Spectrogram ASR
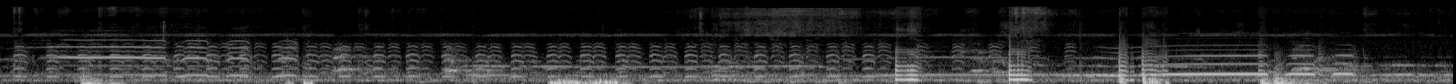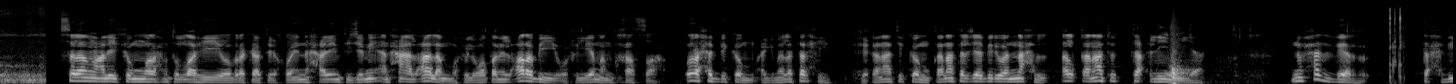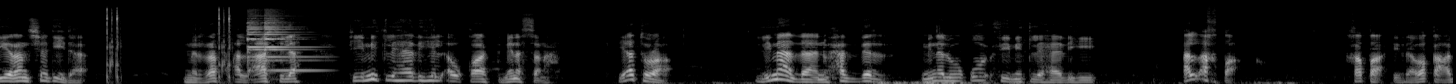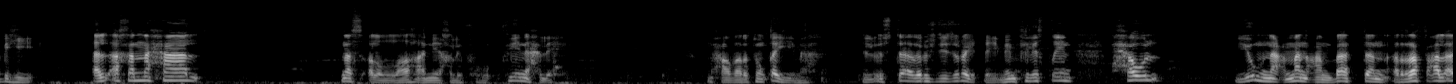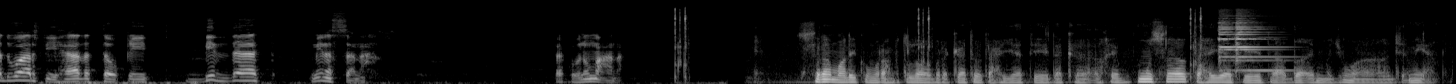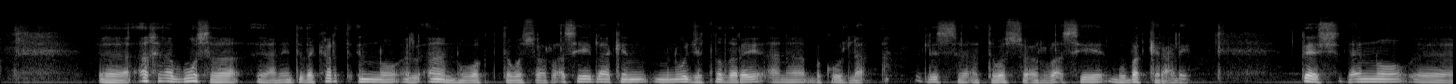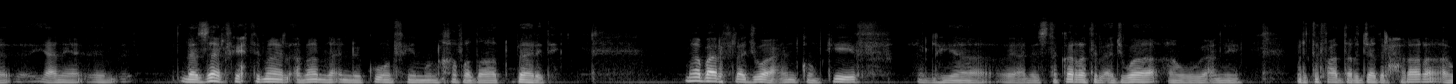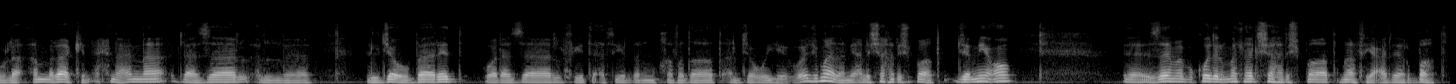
السلام عليكم ورحمة الله وبركاته. إخواننا حاليا في جميع أنحاء العالم وفي الوطن العربي وفي اليمن خاصة. أرحب بكم أجمل ترحيب في قناتكم قناة الجابر والنحل القناة التعليمية. نحذر تحذيرا شديدا من رفع العاسلة في مثل هذه الأوقات من السنة. يا ترى لماذا نحذر من الوقوع في مثل هذه الأخطاء؟ خطأ إذا وقع به الأخ النحال. نسأل الله أن يخلفه في نحله. محاضرة قيمة للأستاذ رشدي زريقي من فلسطين حول يمنع منعا باتا رفع الأدوار في هذا التوقيت بالذات من السنة. فكونوا معنا. السلام عليكم ورحمة الله وبركاته. تحياتي لك أخي موسى وتحياتي لأعضاء المجموعة جميعا. آه، أخي أبو موسى يعني أنت ذكرت أنه الآن هو وقت التوسع الرأسي لكن من وجهة نظري أنا بقول لا. لسه التوسع الرأسي مبكر عليه. ليش؟ لأنه آه، يعني آه، لا زال في احتمال أمامنا أنه يكون في منخفضات باردة. ما بعرف الأجواء عندكم كيف اللي هي يعني استقرت الأجواء أو يعني ارتفعت درجات الحرارة أو لا. أما لكن إحنا عندنا لا زال الجو بارد ولا زال في تأثير المنخفضات الجوية. وإجمالا يعني شهر شباط جميعه زي ما بقول المثل شهر شباط ما في عليه رباط.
